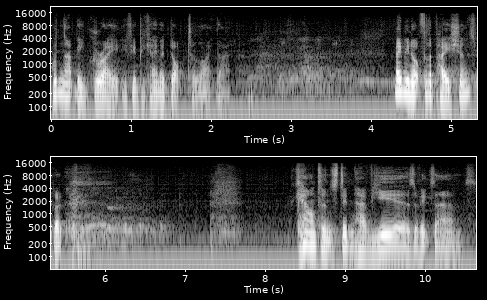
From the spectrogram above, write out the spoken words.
Wouldn't that be great if you became a doctor like that? Maybe not for the patients, but accountants didn't have years of exams.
